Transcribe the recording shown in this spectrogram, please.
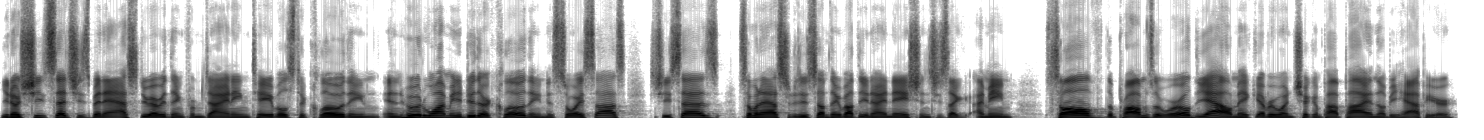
you know, she said she's been asked to do everything from dining tables to clothing. And who would want me to do their clothing? To soy sauce? She says someone asked her to do something about the United Nations. She's like, I mean, solve the problems of the world? Yeah, I'll make everyone chicken pot pie and they'll be happier.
